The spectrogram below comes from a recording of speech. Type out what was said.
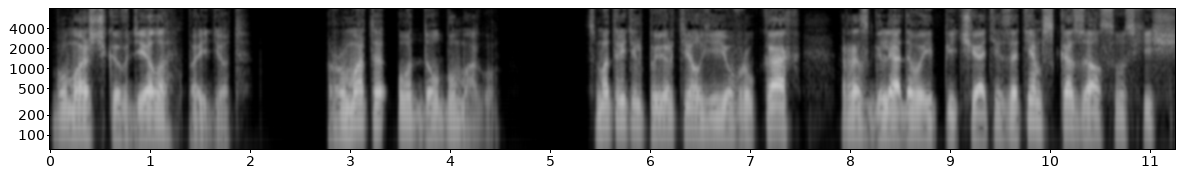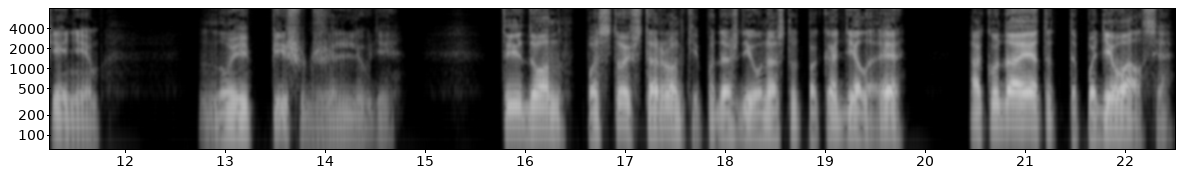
Бумажечка в дело пойдет. Румата отдал бумагу. Смотритель повертел ее в руках, разглядывая печати, затем сказал с восхищением. — Ну и пишут же люди. Ты, Дон, постой в сторонке, подожди, у нас тут пока дело, э? А куда этот-то подевался?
